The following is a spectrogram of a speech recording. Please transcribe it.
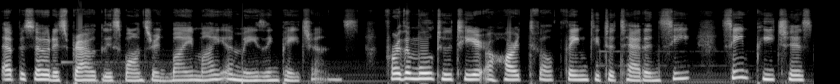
episode is proudly sponsored by my amazing patrons. For the multi-tier, a heartfelt thank you to Ted and C, St. Peaches,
